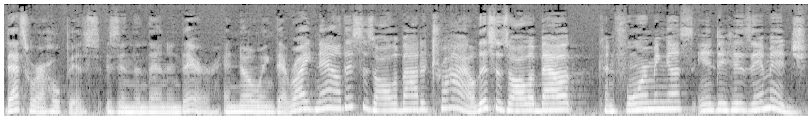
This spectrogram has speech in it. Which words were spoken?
That's where our hope is, is in the then and there. And knowing that right now this is all about a trial. This is all about conforming us into his image.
